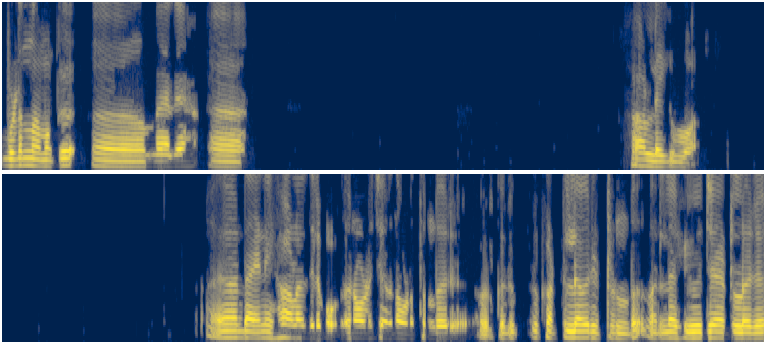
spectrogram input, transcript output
ഇവിടെ നമുക്ക് മേലെ ഹാളിലേക്ക് പോവാം. ഡൈനിങ് ഹാൾ ഇതിൽ ഇതിനോട് ചേർന്ന് കൊടുത്തിട്ടുണ്ട്. ഒരു ഒരു കട്ടിൽ അവരിട്ടുണ്ട്. നല്ല ഹ്യൂജ് ആയിട്ടുള്ളൊരു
